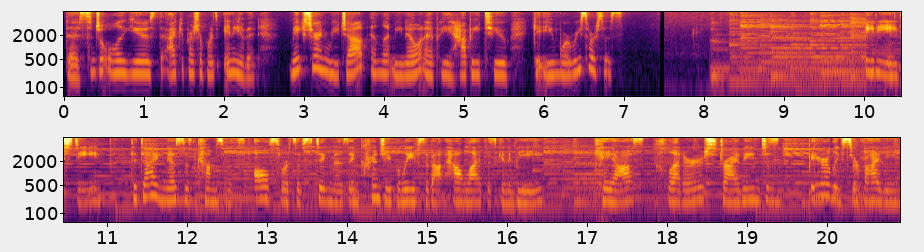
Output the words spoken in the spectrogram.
the essential oil use, the acupressure points, any of it, make sure and reach out and let me know, and I'd be happy to get you more resources. ADHD. The diagnosis comes with all sorts of stigmas and cringy beliefs about how life is going to be chaos, clutter, striving, just barely surviving.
